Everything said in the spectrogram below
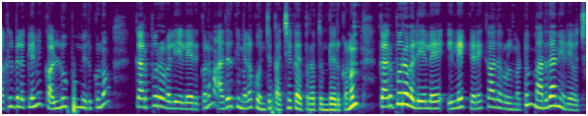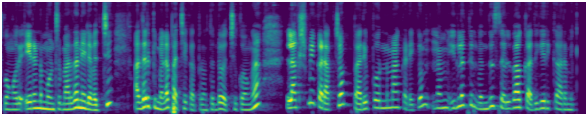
அகல் விளக்குலையுமே கல்லுப்பும் இருக்கணும் கற்பூர வழியிலே இருக்கணும். அதற்கு மேலே கொஞ்சம் பச்சை கற்பூர துண்டு இருக்கணும். கற்பூர வழியில் இலை கிடைக்காதவர்கள் மட்டும் மருதாணி இலையை வச்சுக்கோங்க. ஒரு இரண்டு மூன்று மருதாணி இலை வச்சு அதற்கு மேலே பச்சை கற்பூரம் துண்டு வச்சுக்கோங்க. லக்ஷ்மி கடாட்சம் பரிபூர்ணமாக கிடைக்கும். நம் இல்லத்தில் வந்து செல்வாக்கு அதிகரிக்க ஆரம்பிக்கும்.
